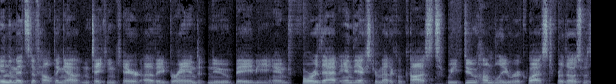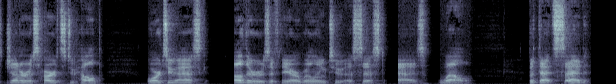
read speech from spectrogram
in the midst of helping out and taking care of a brand new baby. And for that and the extra medical costs, we do humbly request for those with generous hearts to help or to ask others if they are willing to assist as well. But that said,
